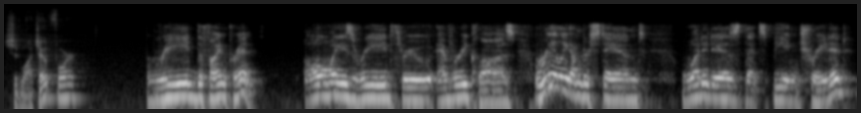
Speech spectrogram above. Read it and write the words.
should watch out for? Read the fine print. Always read through every clause. Really understand what it is that's being traded.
